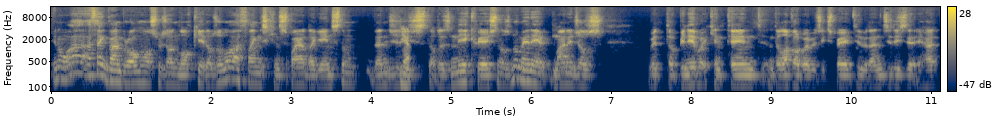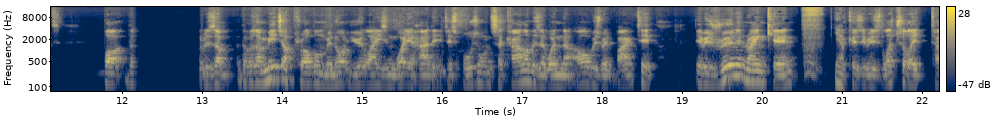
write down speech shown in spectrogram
you know, I, I, think Van Bronckhorst was unlucky. There was a lot of things conspired against them. The injuries, yep. there is no question. There's no many managers would have been able to contend and deliver what was expected with injuries that he had. But there was a there was a major problem with not utilising what he had at his disposal. And Sakala was the one that I always went back to. He was ruining Ryan Kent yep. because he was literally t-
